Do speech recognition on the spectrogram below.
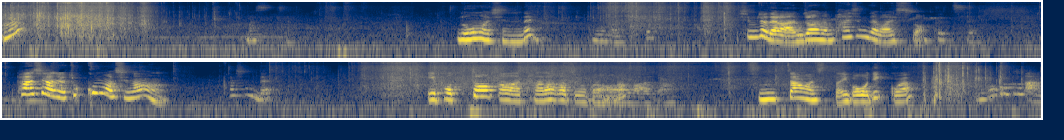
응? 맛있지? 너무 맛있는데? 너무 맛있지? 심지어 내가 안 좋아하는 팥인데 맛있어 그치. 팥이 아니라 초코 맛이 나. 하신데? 이 버터가 달아가지고 그런가? 맞아. 진짜 맛있다. 이거 어디 거야? 이거 호두당.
